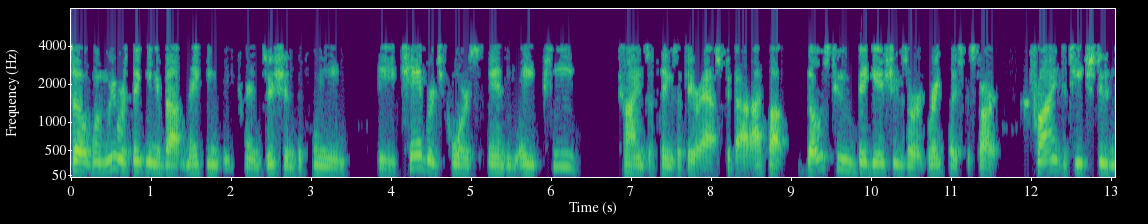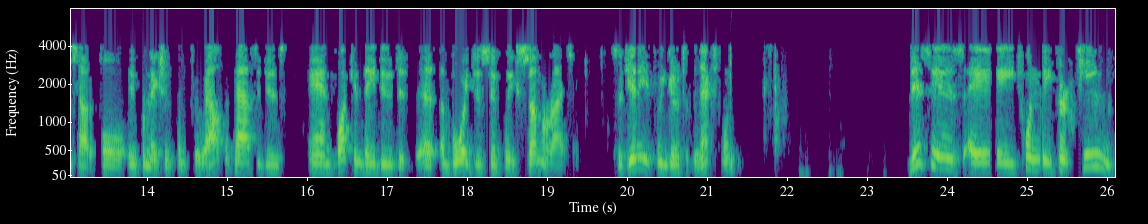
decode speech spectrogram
So when we were thinking about making the transition between the Cambridge course and the AP kinds of things that they were asked about. I thought those two big issues are a great place to start. Trying to teach students how to pull information from throughout the passages and what can they do to uh, avoid just simply summarizing. So Jenny, if we can go to the next one. This is a 2013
